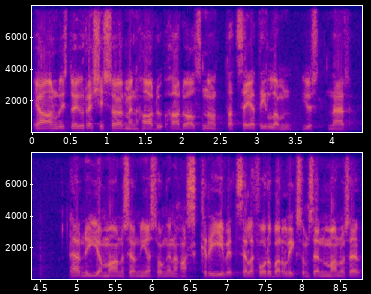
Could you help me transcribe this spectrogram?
Ja, Ann-Louise, du är ju regissör, men har du, har du alls något att säga till om just när det här nya manuset och nya sångerna har skrivits eller får du bara liksom sen manuset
